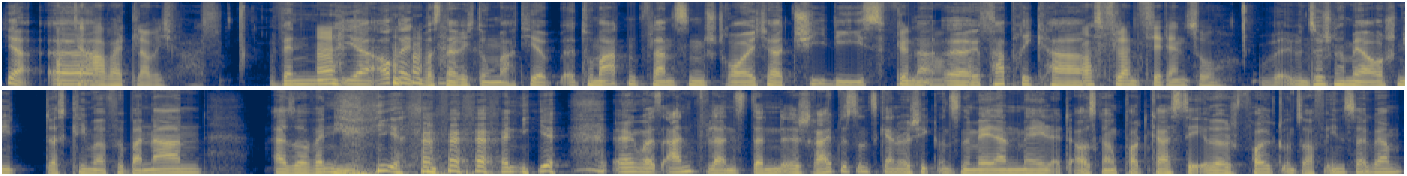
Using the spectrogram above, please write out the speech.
Ja, Auf der äh, Arbeit, glaube ich, war es. Wenn ihr auch etwas in der Richtung macht, hier äh, Tomatenpflanzen, Sträucher, Chilis, Genau. Äh, Paprika. Was pflanzt ihr denn so? Inzwischen haben wir ja auch schon die, das Klima für Bananen. Also wenn ihr, wenn ihr irgendwas anpflanzt, dann äh, schreibt es uns gerne oder schickt uns eine Mail an mail.ausgangpodcast.de oder folgt uns auf Instagram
